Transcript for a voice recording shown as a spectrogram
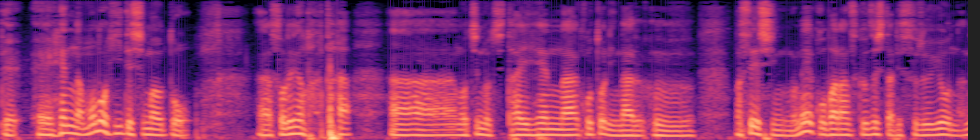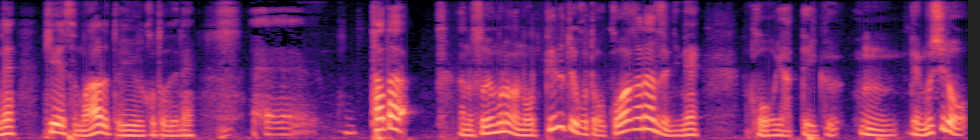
て、えー、変なものを引いてしまうと、それがまた、あ後々大変なことになる、まあ、精神のね、こうバランス崩したりするようなね、ケースもあるということでね、えー、ただ、あの、そういうものが載っているということを怖がらずにね、こうやっていく。うん。で、むしろ、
